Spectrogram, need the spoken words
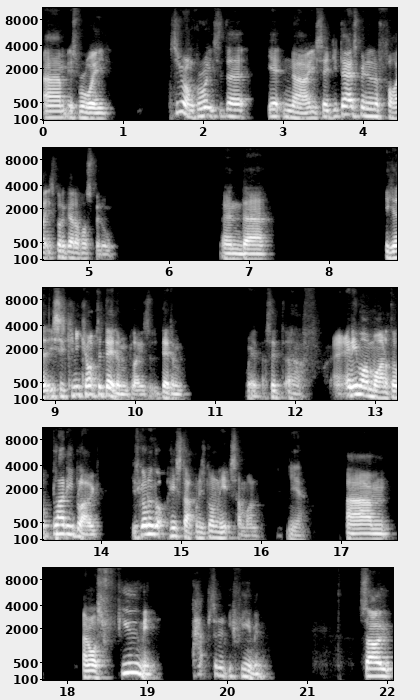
um, it's Roy. I said, your uncle Roy? He said, uh, yeah, no. He said, your dad's been in a fight, he's got to go to hospital. And uh, he, he said, can you come up to Dedham, please? Dedham. Wait, I said, oh. and in my mind, I thought, bloody bloke, he's gone and got pissed up and he's gone and hit someone. Yeah. Um, and I was fuming, absolutely fuming. So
